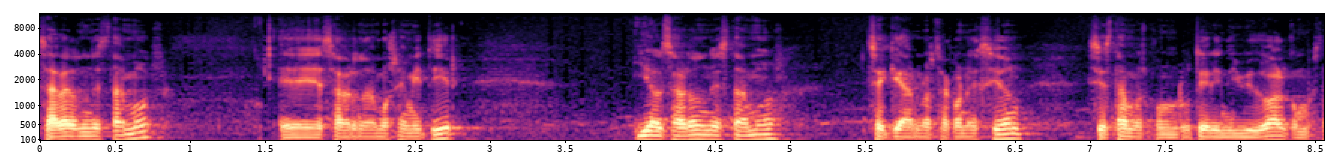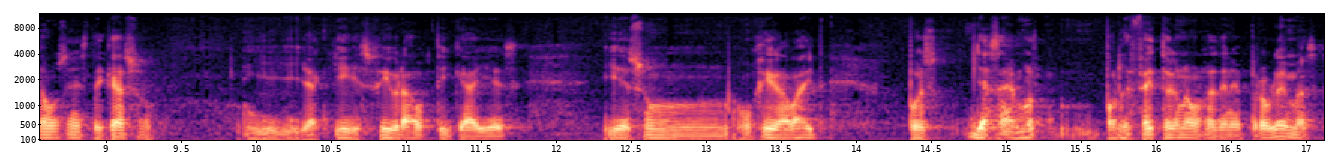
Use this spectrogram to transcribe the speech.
Saber dónde estamos, eh, saber dónde vamos a emitir, y al saber dónde estamos, chequear nuestra conexión, si estamos con un router individual, como estamos en este caso, y aquí es fibra óptica y es, y es un, gigabyte, pues ya sabemos por defecto que no vamos a tener problemas.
